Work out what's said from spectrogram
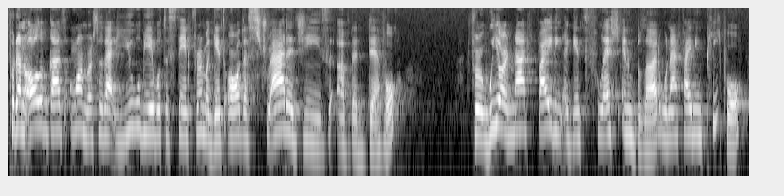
Put on all of God's armor so that you will be able to stand firm against all the strategies of the devil. For we are not fighting against flesh and blood. We're not fighting people,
